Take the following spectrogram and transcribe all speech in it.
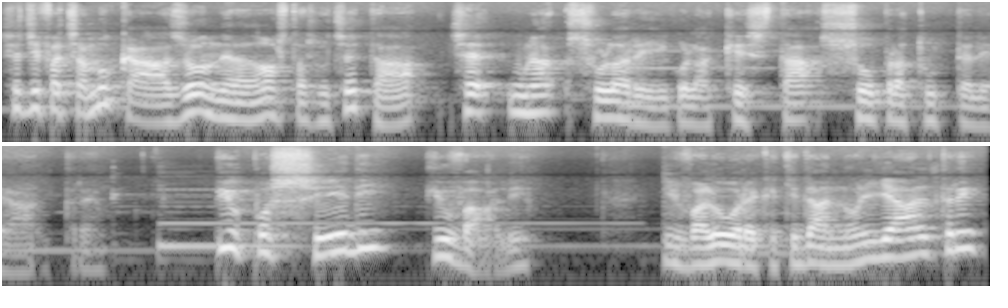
Se ci facciamo caso, nella nostra società c'è una sola regola che sta sopra tutte le altre. Più possiedi, più vali. Il valore che ti danno gli altri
